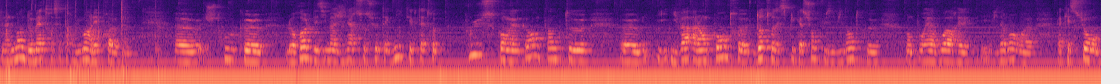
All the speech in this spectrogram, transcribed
finalement de mettre cet argument à l'épreuve. je trouve que le rôle des imaginaires sociotechniques est peut-être plus convaincant quand il, va à l'encontre d'autres explications plus évidentes que l'on pourrait avoir. évidemment, la question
